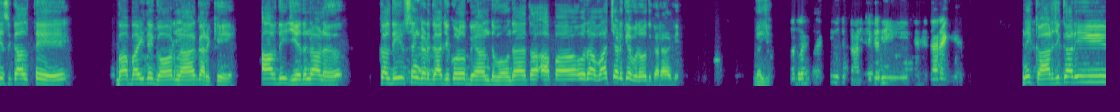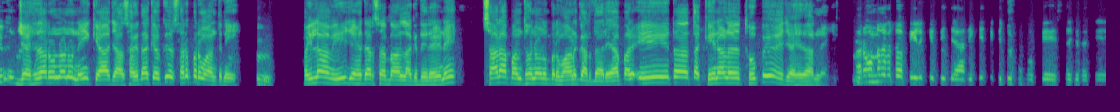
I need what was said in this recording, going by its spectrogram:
ਇਸ ਗੱਲ ਤੇ ਬਾਬਾ ਜੀ ਤੇ ਗੌਰ ਨਾ ਕਰਕੇ ਆਪਦੀ ਜਿੱਦ ਨਾਲ ਕੁਲਦੀਪ ਸਿੰਘ ਗੜਗੱਜ ਕੋਲੋਂ ਬਿਆਨ ਦਿਵਾਉਂਦਾ ਤਾਂ ਆਪਾਂ ਉਹਦਾ ਵੱਧ ਚੜ ਕੇ ਵਿਰੋਧ ਕਰਾਂਗੇ। ਹਾਂਜੀ ਲੱਗਦਾ ਕਿ ਉਹ ਤੇ ਕਾਰਜਕਾਰੀ ਜਥੇਦਾਰ ਹੈਗੇ ਨਹੀਂ ਕਾਰਜਕਾਰੀ ਜਥੇਦਾਰ ਉਹਨਾਂ ਨੂੰ ਨਹੀਂ ਕਿਹਾ ਜਾ ਸਕਦਾ ਕਿਉਂਕਿ ਉਹ ਸਰਪ੍ਰਵਾਨਤ ਨਹੀਂ। ਪਹਿਲਾਂ ਵੀ ਜਥੇਦਾਰ ਸਾਹਿਬਾਨ ਲੱਗਦੇ ਰਹੇ ਨੇ। ਸਾਰਾ ਪੰਥ ਉਹਨਾਂ ਨੂੰ ਪ੍ਰਵਾਨ ਕਰਦਾ ਰਿਹਾ ਪਰ ਇਹ ਤਾਂ ਧੱਕੇ ਨਾਲ ਥੋਪੇ ਹੋਏ ਜਥੇਦਾਰ ਨੇ ਜੀ। ਪਰ ਉਹਨਾਂ ਦੇ ਵੱਲੋਂ ਅਪੀਲ ਕੀਤੀ ਜਾ ਰਹੀ ਕਿ ਇਕਜੁੱਟ ਹੋ ਕੇ ਇਸ ਜਿਹੜਾ ਕਿ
